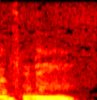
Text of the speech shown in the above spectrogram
With me.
